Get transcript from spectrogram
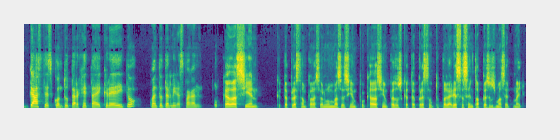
gastes con tu tarjeta de crédito, ¿cuánto terminas pagando? Por cada 100 que te prestan para hacerlo un base 100, por cada 100 pesos que te prestan, tú pagarías 60 pesos más en un año.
